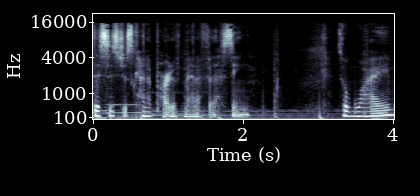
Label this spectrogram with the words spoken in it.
this is just kind of part of manifesting. So, why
